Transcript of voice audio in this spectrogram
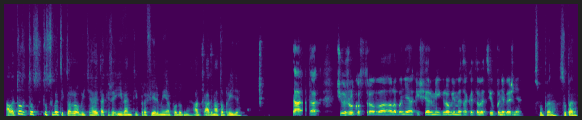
ale to, to, to sú veci, ktoré robíte, hej, také, že eventy pre firmy a podobne, ak, ak na to príde. Tak, tak. Či už Lukostrova alebo nejaký šermík, robíme takéto veci úplne bežne. Super, super.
